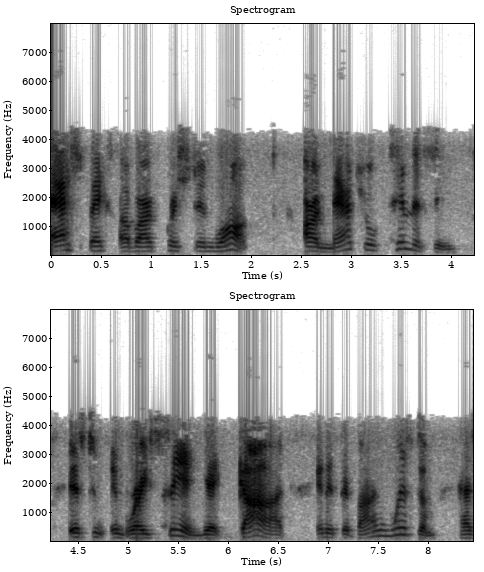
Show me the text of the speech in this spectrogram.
aspects of our Christian walk. Our natural tendency is to embrace sin, yet God, in His divine wisdom, has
